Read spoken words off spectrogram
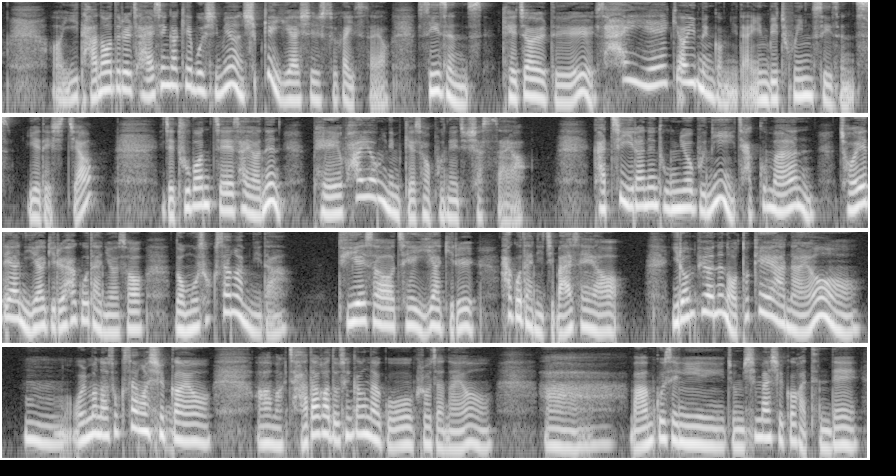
어, 이 단어들을 잘 생각해 보시면 쉽게 이해하실 수가 있어요. seasons, 계절들 사이에 껴있는 겁니다. in between seasons. 이해되시죠? 이제 두 번째 사연은 배화영님께서 보내주셨어요. 같이 일하는 동료분이 자꾸만 저에 대한 이야기를 하고 다녀서 너무 속상합니다. 뒤에서 제 이야기를 하고 다니지 마세요. 이런 표현은 어떻게 해야 하나요? 음, 얼마나 속상하실까요? 아, 막 자다가도 생각나고 그러잖아요. 아, 마음고생이 좀 심하실 것 같은데,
